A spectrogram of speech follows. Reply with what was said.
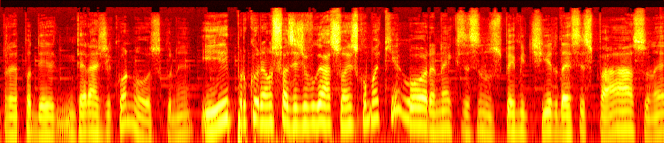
para poder interagir conosco, né? E procuramos fazer divulgações como aqui agora, né, que vocês nos permitiram dar esse espaço, né,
